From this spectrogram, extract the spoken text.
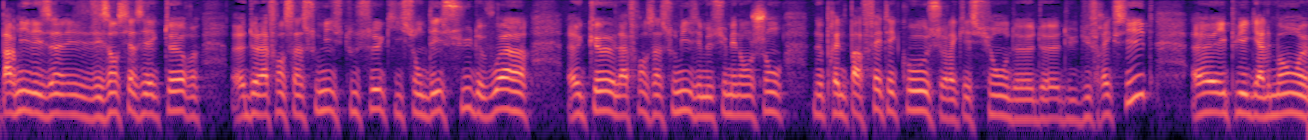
parmi les, anciens électeurs euh, de la France insoumise, tous ceux qui sont déçus de voir euh, que la France insoumise et M. Mélenchon ne prennent pas fait cause sur la question du, Frexit, et puis également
